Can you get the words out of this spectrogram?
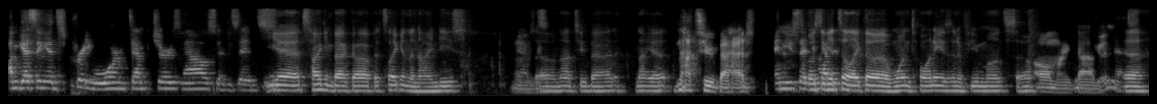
I'm guessing it's pretty warm temperatures now since it's yeah, it's hiking back up. It's like in the nineties. Yeah, So not too bad. Not yet. Not too bad. And you said you Supposed to get to like the one twenties in a few months. So Oh my god. goodness. yeah.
